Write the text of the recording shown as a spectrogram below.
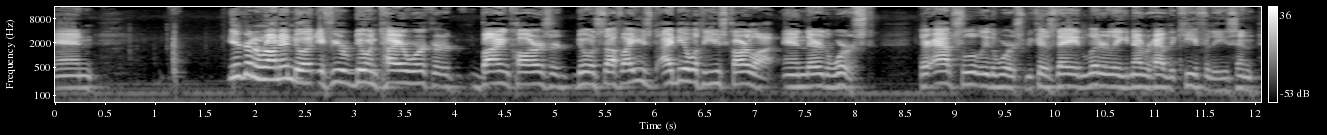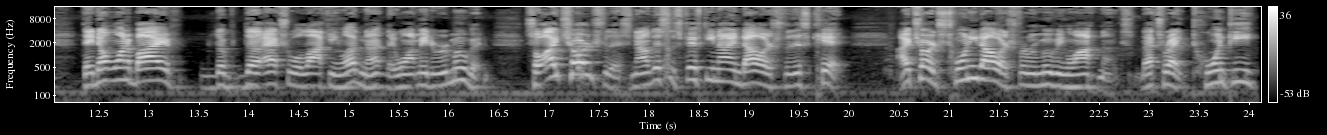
And you're going to run into it if you're doing tire work or buying cars or doing stuff. I used I deal with a used car lot, and they're the worst. They're absolutely the worst because they literally never have the key for these, and they don't want to buy the the actual locking lug nut. They want me to remove it. So I charge for this. Now this is $59 for this kit. I charge $20 for removing lock nuts. That's right, $20.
